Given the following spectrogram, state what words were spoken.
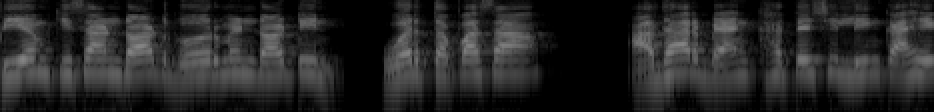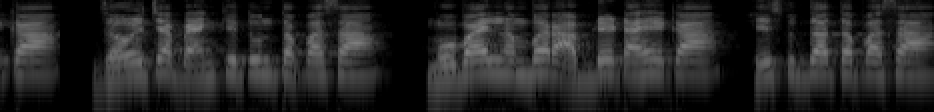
P M Kisan dot government dot in वर तपासा. आधार बँक खात्याशी लिंक आहे का? जवळच्या बँकेतून तपासा. मोबाईल नंबर अपडेट आहे का? हे सुद्धा तपासा.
